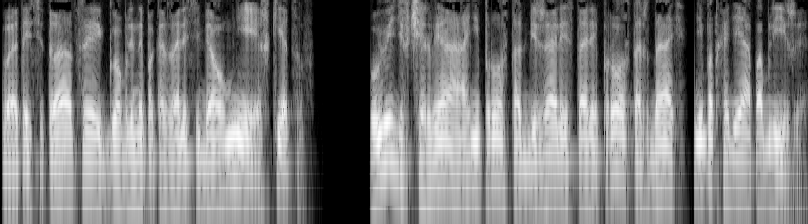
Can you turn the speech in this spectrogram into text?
В этой ситуации гоблины показали себя умнее шкетцев. Увидев червя, они просто отбежали и стали просто ждать, не подходя поближе.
